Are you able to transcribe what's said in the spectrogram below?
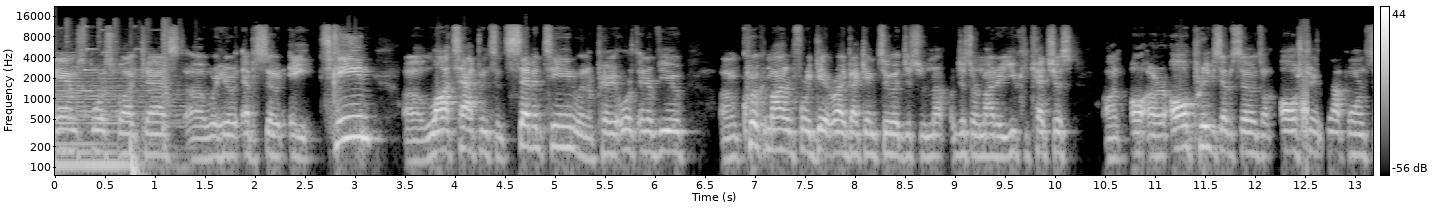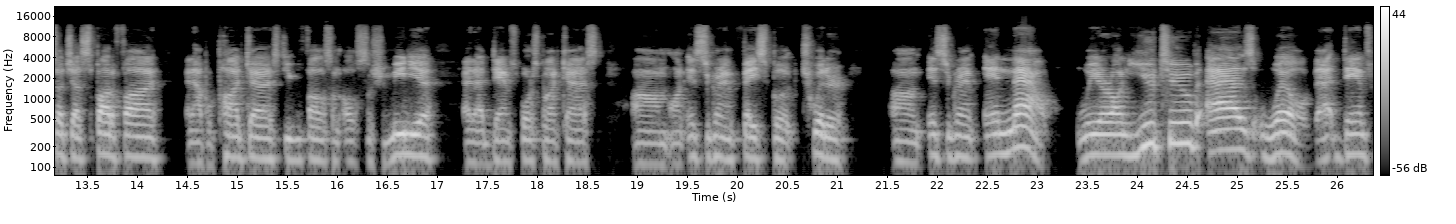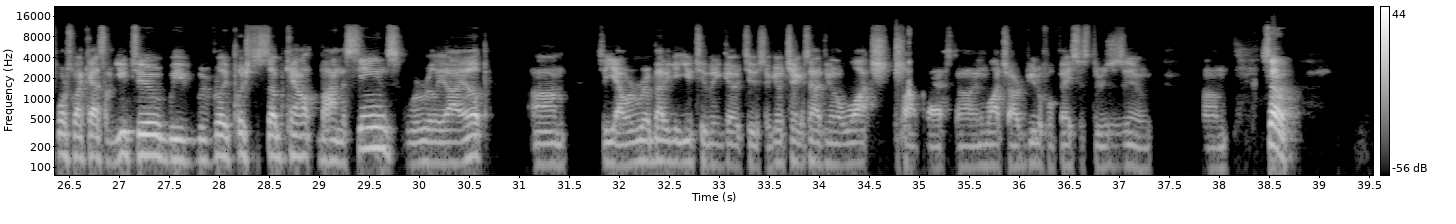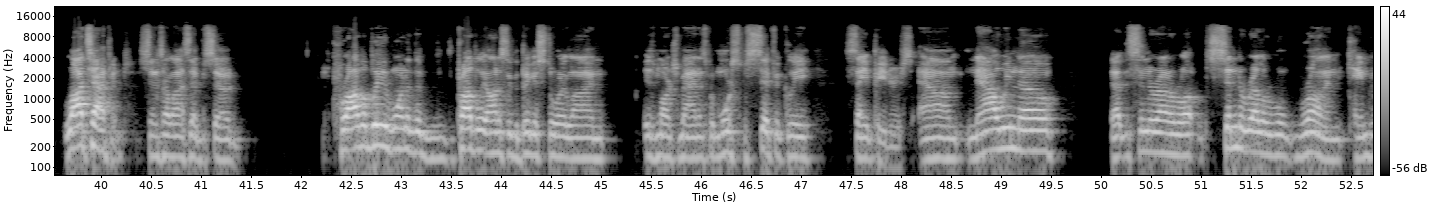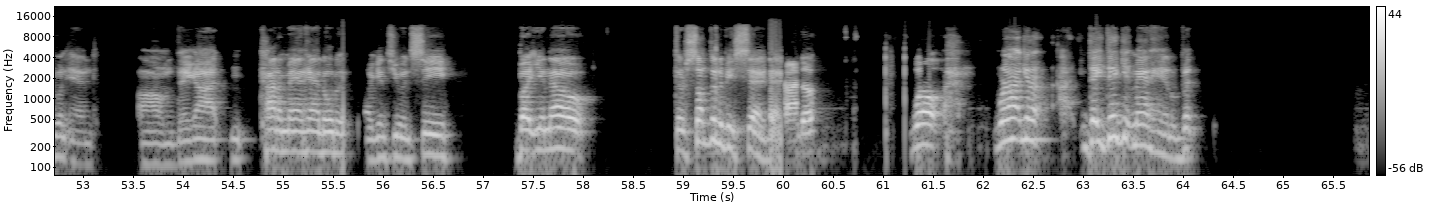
damn sports podcast. Uh, we're here with episode 18. Uh, lots happened since 17 when a Perry Orth interview. Um, quick reminder before we get right back into it, just a, just a reminder, you can catch us on all, or all previous episodes on all streaming platforms such as Spotify and Apple Podcast. You can follow us on all social media at that damn sports podcast um, on Instagram, Facebook, Twitter, um, Instagram, and now we are on YouTube as well. That damn sports podcast on YouTube. We've, we've really pushed the sub count behind the scenes. We're really high up. Um, so yeah, we're about to get YouTube and go to. So go check us out if you want to watch the podcast uh, and watch our beautiful faces through Zoom. Um, so lots happened since our last episode. Probably one of the, probably honestly the biggest storyline is March Madness, but more specifically St. Peter's. Um, now we know that the Cinderella Cinderella run came to an end. Um, they got kind of manhandled against UNC, but you know, there's something to be said. Kinda. Well, we're not gonna. They did get manhandled, but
